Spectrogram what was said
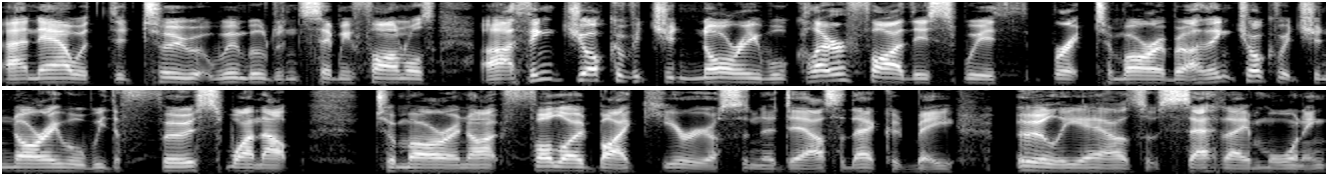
uh, now with the two Wimbledon semi-finals. Uh, I think Djokovic and Norrie will clarify this with Brett tomorrow, but I think Djokovic and Norrie will be the first one up tomorrow night, followed by Kyrgios and Nadal. So that could be early hours of Saturday morning.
